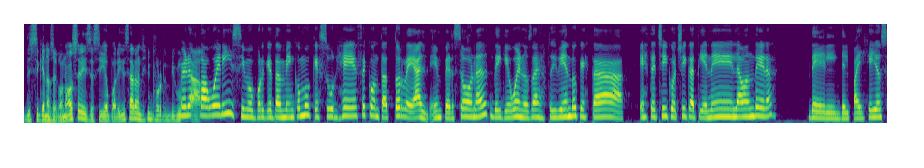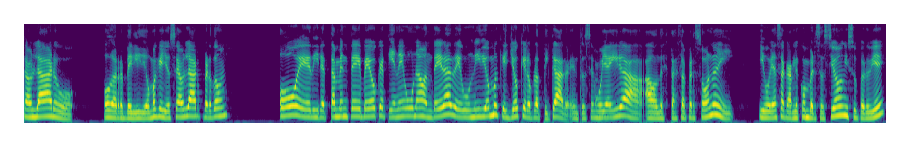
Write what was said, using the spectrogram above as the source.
dice que no se conoce ni se sigue por Instagram ni por ningún Pero lado. está buenísimo porque también como que surge ese contacto real en persona de que, bueno, o sea, estoy viendo que está, este chico o chica tiene la bandera del, del país que yo sé hablar o, o de- del idioma que yo sé hablar, perdón. O eh, directamente veo que tiene una bandera de un idioma que yo quiero practicar. Entonces voy a ir a, a donde está esta persona y, y voy a sacarle conversación y súper bien.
